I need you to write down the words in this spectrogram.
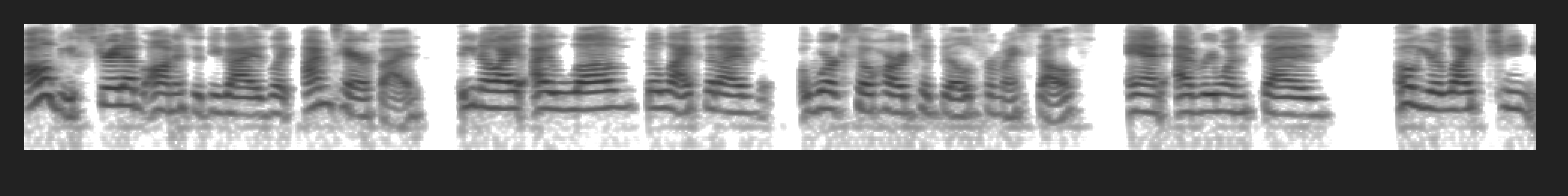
I'll be straight up honest with you guys. Like I'm terrified. You know, I I love the life that I've worked so hard to build for myself and everyone says oh, your life change,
